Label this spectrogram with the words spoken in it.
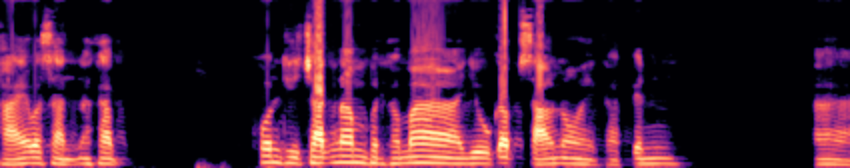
ขายว่าสันนะครับ คนที่ชักนำเพิ่นเข้ามาอยู่กับสาวน้อยก็เป็นอ่า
